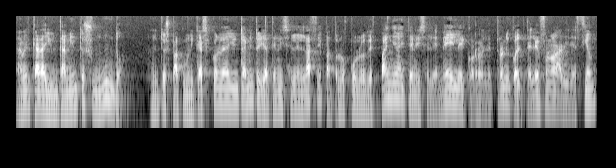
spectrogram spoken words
a ver, cada ayuntamiento es un mundo. Entonces, para comunicarse con el ayuntamiento ya tenéis el enlace para todos los pueblos de España y tenéis el email, el correo electrónico, el teléfono, la dirección.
